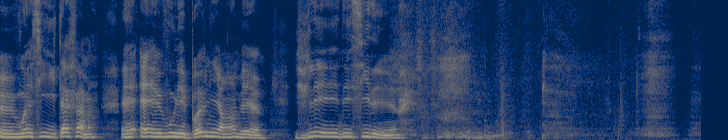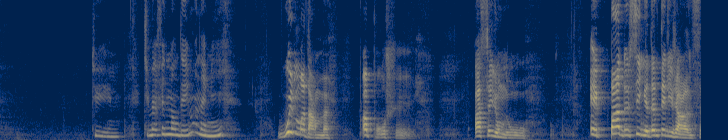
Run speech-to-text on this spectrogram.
euh, voici ta femme. Elle, elle voulait pas venir, hein, mais euh, je l'ai décidé. Tu, tu m'as fait demander, mon ami Oui, madame, approchez. Asseyons-nous. Et pas de signe d'intelligence.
